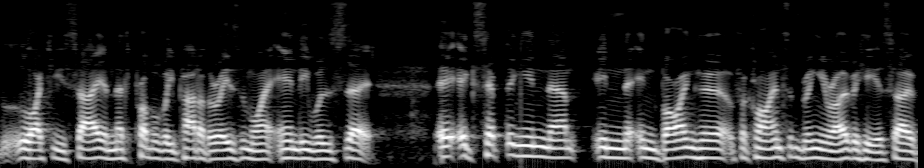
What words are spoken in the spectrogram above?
like you say, and that's probably part of the reason why Andy was uh, accepting in um, in in buying her for clients and bringing her over here. So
